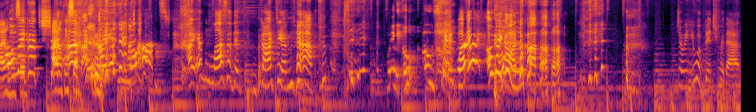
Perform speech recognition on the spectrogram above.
I don't Oh think my so. god, shut I don't think so. up. I, I am lost. I am lost on this goddamn map. Wait. Oh. Oh Wait, what? Oh my oh. god. Joey, you a bitch for that.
